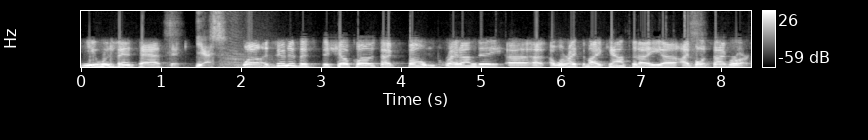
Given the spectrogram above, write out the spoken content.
He was fantastic. Yes. Well, as soon as the, the show closed, I boom right on the. Uh, I went right to my accounts and I uh, I bought CyberArk.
